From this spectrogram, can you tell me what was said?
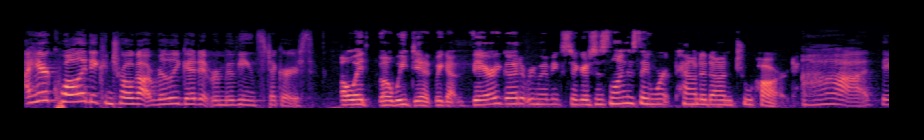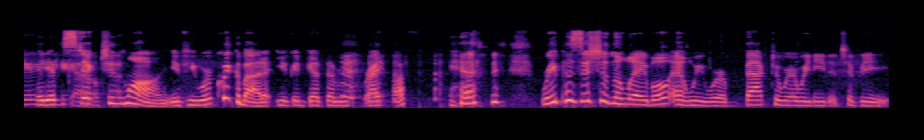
I hear quality control got really good at removing stickers. Oh, it. Oh, we did. We got very good at removing stickers as long as they weren't pounded on too hard. Ah, there they didn't go. stick too long. If you were quick about it, you could get them right off and reposition the label, and we were back to where we needed to be.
